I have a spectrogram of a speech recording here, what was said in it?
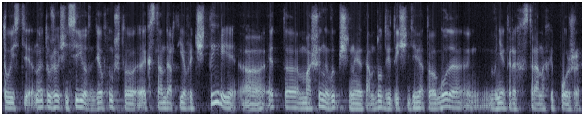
То есть, ну, это уже очень серьезно. Дело в том, что экс-стандарт Евро-4 э, – это машины, выпущенные там, до 2009 года в некоторых странах и позже.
